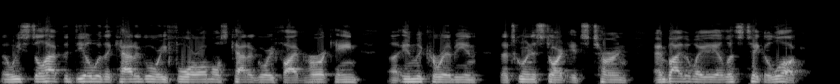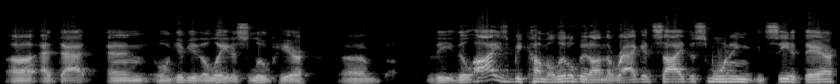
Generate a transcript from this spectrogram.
And we still have to deal with a Category 4, almost Category 5 hurricane uh, in the Caribbean that's going to start its turn. And by the way, yeah, let's take a look uh, at that, and we'll give you the latest loop here. Uh, the, the eyes become a little bit on the ragged side this morning. You can see it there.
